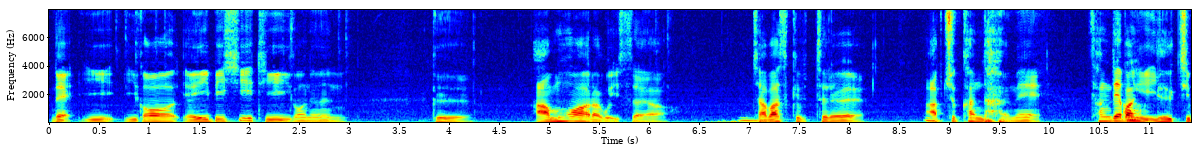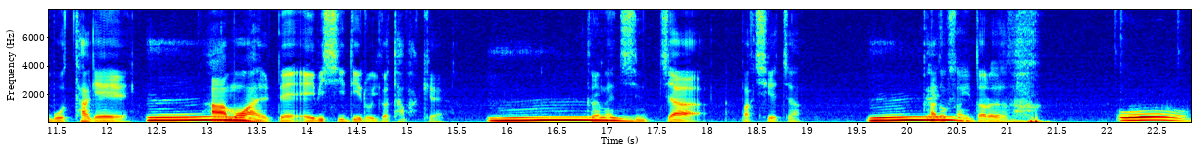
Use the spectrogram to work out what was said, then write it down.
네, 이 이거 A, B, C, D 이거는 그 암호화라고 있어요. 음. JavaScript를 압축한 다음에 상대방이 읽지 못하게 음. 암호화할 때 A, B, C, D로 이거 다 바뀌어요. 음. 그러면 진짜 빡치겠죠. 음. 가독성이 떨어져서 오.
